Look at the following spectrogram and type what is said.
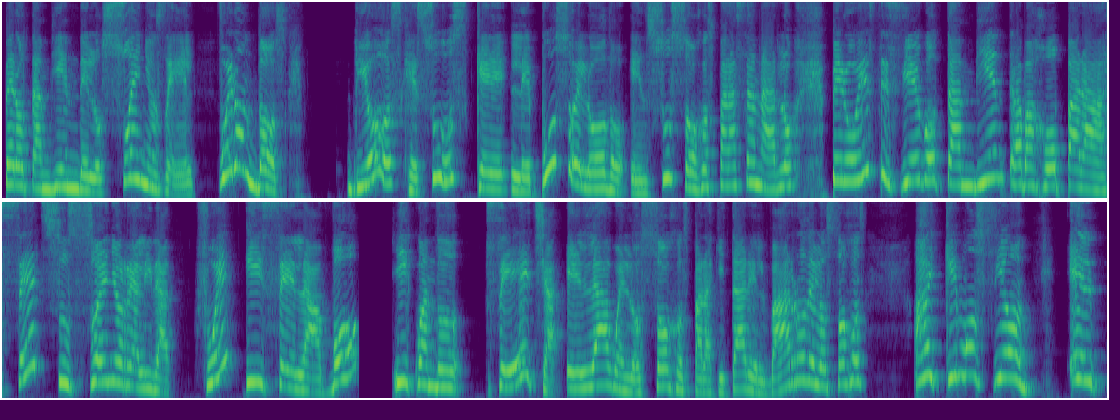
pero también de los sueños de él. Fueron dos, Dios, Jesús, que le puso el lodo en sus ojos para sanarlo, pero este ciego también trabajó para hacer su sueño realidad. Fue y se lavó y cuando se echa el agua en los ojos para quitar el barro de los ojos, ¡ay, qué emoción! Él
